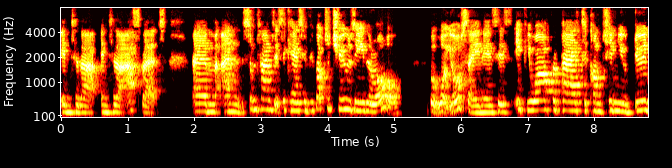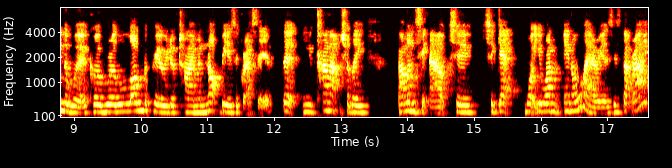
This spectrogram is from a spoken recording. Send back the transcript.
into that into that aspect. Um, and sometimes it's a case of you've got to choose either or. But what you're saying is, is if you are prepared to continue doing the work over a longer period of time and not be as aggressive, that you can actually balance it out to to get what you want in all areas. Is that right?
